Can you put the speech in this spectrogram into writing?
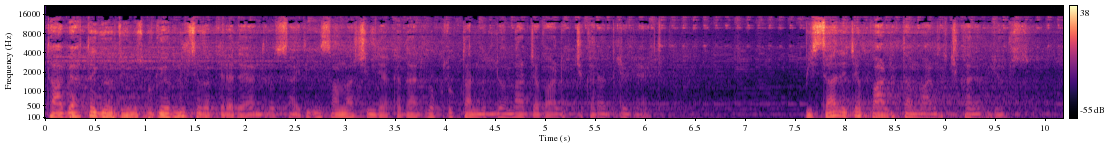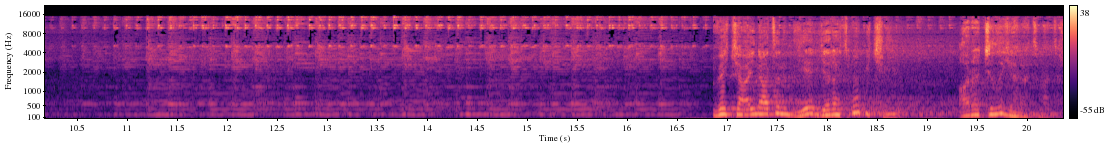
tabiatta gördüğümüz bu görünür sebeplere dayandırılsaydı insanlar şimdiye kadar yokluktan milyonlarca varlık çıkarabilirlerdi. Biz sadece varlıktan varlık çıkarabiliyoruz. Ve kainatın diğer yaratma biçimi aracılı yaratmadır,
